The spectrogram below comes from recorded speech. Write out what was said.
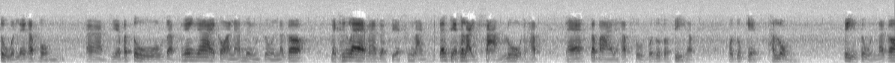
ศูนย์เลยครับผม เสียประตูแบบง่าย ๆ ก่อนแล้วหนึ่งศูนย์แล้วก็ในครึ่งแรกนะแต่เสียครึ่งหลังและเสียครึ่งหลังอีกสามลูกนะครับ แพ้สบายเลยครับศูนย์ประตูต่อสี่ครับโปรตุเกสถล่มสี่ศูนย์แล้วก็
